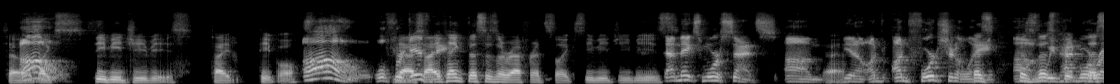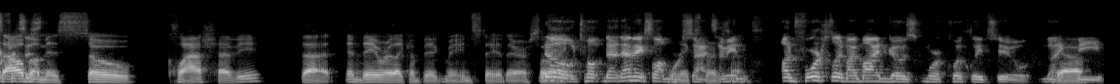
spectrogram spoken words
So Oh. like CBGBs type people. oh, well, yeah, forgive so me. I think this is a reference to like CBGBs. that makes more sense. Um, Yeah. you know, un- unfortunately, because um, this, we've had more this references. album is so clash heavy that and they were like a big mainstay there. So no, like, to- that, that makes a lot more sense. I more mean, sense. unfortunately, my mind goes more quickly to like Yeah. the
